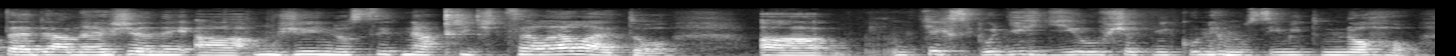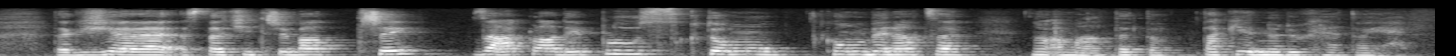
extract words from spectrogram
té dané ženy a může ji nosit napříč celé léto. A těch spodních dílů v šatníku nemusí mít mnoho. Takže stačí třeba tři základy plus k tomu kombinace. No a máte to. Tak jednoduché to je.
